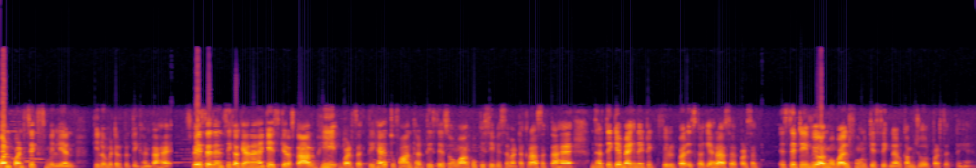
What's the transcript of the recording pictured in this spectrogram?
1.6 मिलियन किलोमीटर प्रति घंटा है। स्पेस एजेंसी का कहना है कि इसकी रफ्तार भी बढ़ सकती है। तूफ़ान धरती से सोमवार को किसी भी समय टकरा सकता है। धरती के मैग्नेटिक फ़ील्ड पर इसका गहरा असर पड़ सकता इससे टीवी और मोबाइल फ़ोन के सिग्नल कमज़ोर पड़ सकते हैं।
